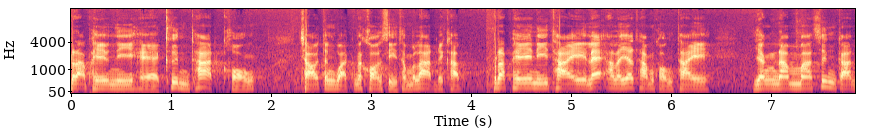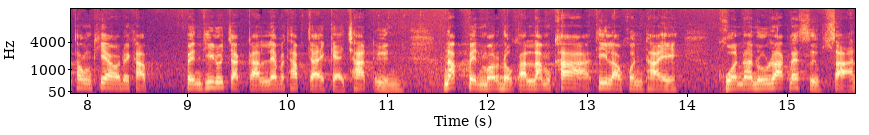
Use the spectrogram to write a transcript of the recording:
ประเพณีแห่ขึ้นทาสของชาวจังหวัดนครศรีธรรมราชด้วยครับ ประเพณีไทยและอารยธรรมของไทยยังนำมาซึ่งการท่องเที่ยวด้วยครับ เป็นที่รู้จักกันและประทับใจแก่ชาติอื่น นับเป็นมรดกอันล้ำค่าที่เราคนไทย ควรอนุรักษ์และสืบสาร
